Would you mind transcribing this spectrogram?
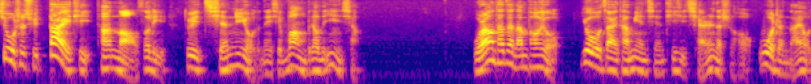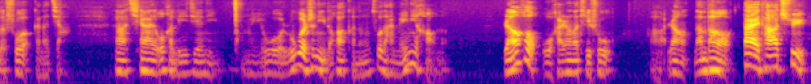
就是去代替他脑子里对前女友的那些忘不掉的印象。我让他在男朋友又在他面前提起前任的时候，握着男友的说，跟他讲。”啊，亲爱的，我很理解你。我如果是你的话，可能做的还没你好呢。然后我还让他提出，啊，让男朋友带他去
